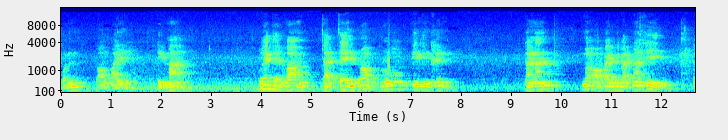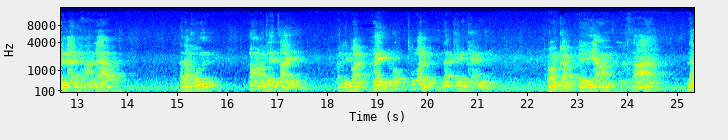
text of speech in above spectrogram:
ฝนต่อไปอีกมาก เพื่อให้เกิดความจัดเจนรอบรู้ยิ่งยิ่งขึ้น ดังนั้นเมื่อออกไปปฏิบัติหน้าที่เป็นนายทหารแล้ว แต่ละคนต้องเอาใจใส่ปฏิบัติให้ครบถ้วนและเข้มแข็ง พร้อมกับพยายามศึกษา และ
